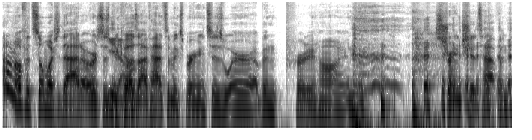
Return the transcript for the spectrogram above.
I don't know if it's so much that, or it's just You because know? I've had some experiences where I've been pretty high and strange shit's happened.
